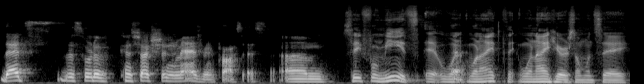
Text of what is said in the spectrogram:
that's the sort of construction management process. Um, See, for me, it's it, when Yeah. when I th- when I hear someone say,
